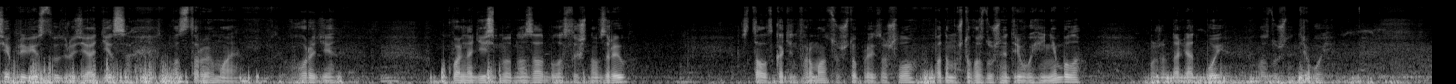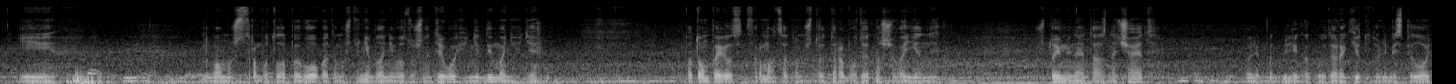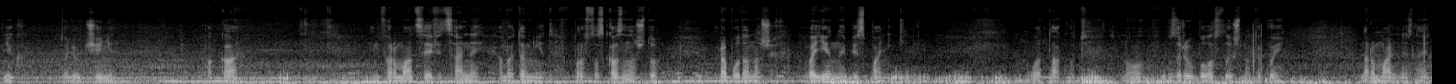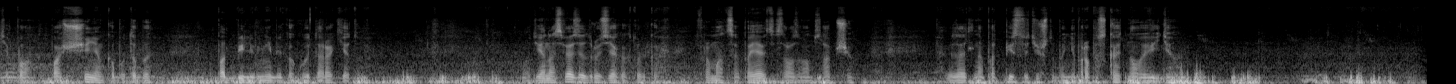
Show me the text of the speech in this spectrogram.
Всех приветствую, друзья. Одесса, 22 мая. В городе буквально 10 минут назад было слышно взрыв. Стал искать информацию, что произошло, потому что воздушной тревоги не было. Уже дали отбой воздушной тревоги. И думал, может сработало ПВО, потому что не было ни воздушной тревоги, ни дыма нигде. Потом появилась информация о том, что это работают наши военные. Что именно это означает? То ли подбили какую-то ракету, то ли беспилотник, то ли учение. Пока информации официальной об этом нет. Просто сказано, что работа наших военных без паники. Вот так вот. Но взрыв было слышно такой нормальный, знаете, по, по ощущениям, как будто бы подбили в небе какую-то ракету. Вот я на связи, друзья, как только информация появится, сразу вам сообщу. Обязательно подписывайтесь, чтобы не пропускать новые видео.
